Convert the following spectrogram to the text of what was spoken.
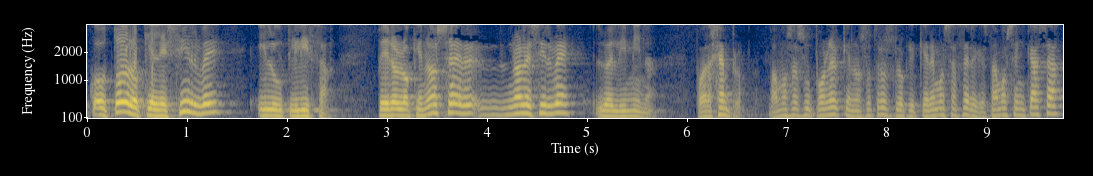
todo lo que le sirve y lo utiliza, pero lo que no, no le sirve lo elimina. Por ejemplo, vamos a suponer que nosotros lo que queremos hacer es que estamos en casa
